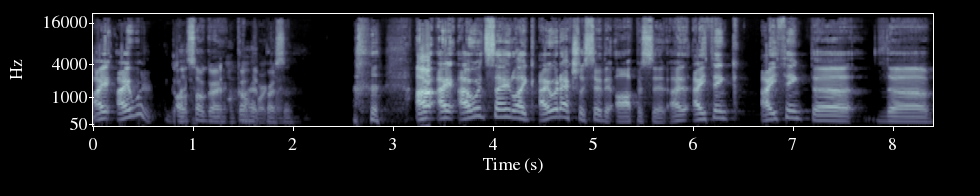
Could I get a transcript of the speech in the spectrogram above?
I, I would Go oh, ahead. so go, go, go ahead, for it, go Preston. I, I I would say like I would actually say the opposite. I, I think I think the the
